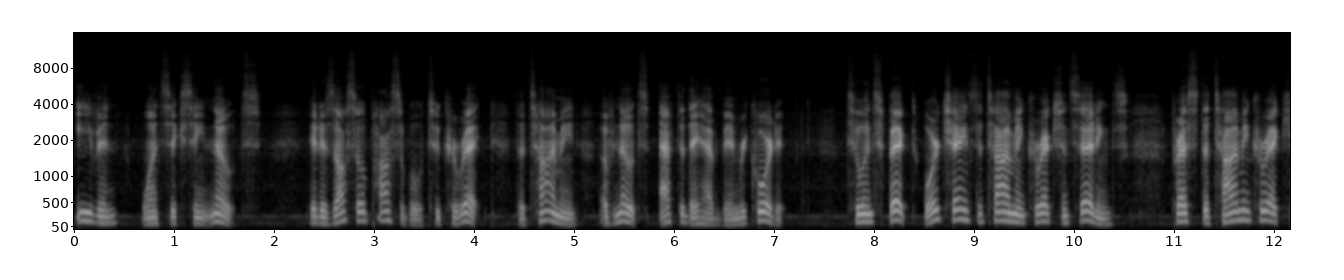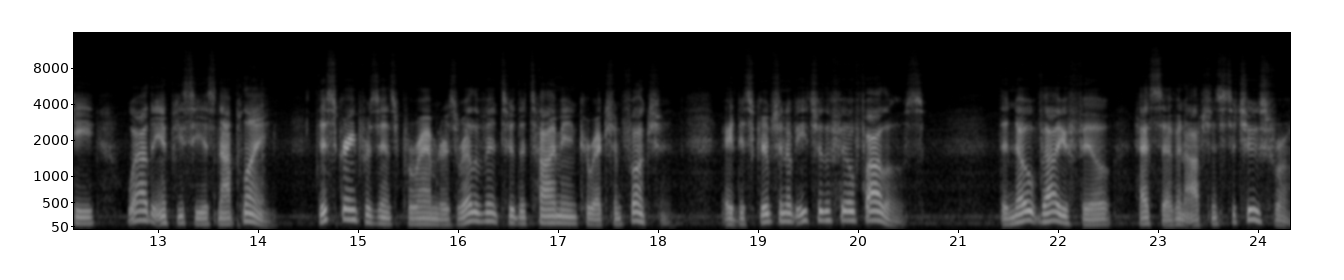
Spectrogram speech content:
even 116 notes. It is also possible to correct the timing of notes after they have been recorded. To inspect or change the timing correction settings, press the timing correct key while the MPC is not playing. This screen presents parameters relevant to the timing correction function. A description of each of the fields follows. The note value field has seven options to choose from.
